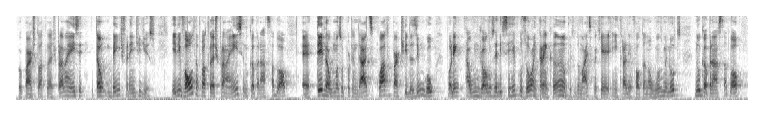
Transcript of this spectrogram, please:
por parte do Atlético Paranaense, então bem diferente disso. Ele volta para o Atlético Paranaense no Campeonato Estadual, é, teve algumas oportunidades, quatro partidas e um gol, porém alguns jogos ele se recusou a entrar em campo e tudo mais, porque entraria faltando alguns minutos no Campeonato Estadual.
